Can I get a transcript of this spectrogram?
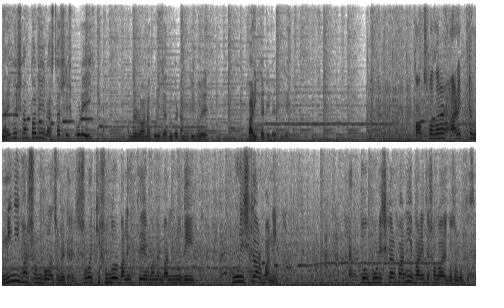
নাইমের সাম্পানে নাস্তা শেষ করেই আমরা রওনা করি জাদুকাটা নদী হয়ে বারিকা টিলার দিকে কক্সবাজারের আরেকটা মিনি ভার্সন বলা চলে এটা। সবাই কি সুন্দর বালিতে মানে বালি নদী পরিষ্কার পানি। এত পরিষ্কার পানি পানিতে সবাই গোসল করতেছে।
